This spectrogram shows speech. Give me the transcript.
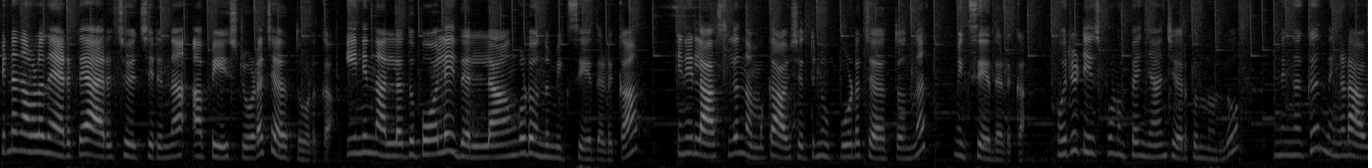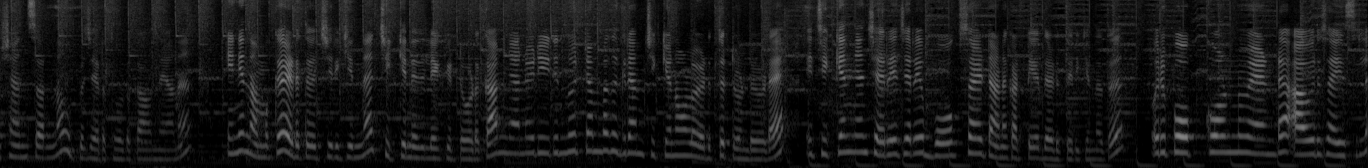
പിന്നെ നമ്മൾ നേരത്തെ അരച്ചു വെച്ചിരുന്ന ആ പേസ്റ്റ് കൂടെ ചേർത്ത് കൊടുക്കാം. ഇനി നല്ലതുപോലെ ഇതെല്ലാം കൂടെ ഒന്ന് മിക്സ് ചെയ്തെടുക്കാം. ഇനി ലാസ്റ്റിൽ നമുക്ക് ആവശ്യത്തിന് ഉപ്പ് കൂടെ ചേർത്തൊന്ന് മിക്സ് ചെയ്തെടുക്കാം. ഒരു ടീസ്പൂൺ ഉപ്പേ ഞാൻ ചേർക്കുന്നുള്ളൂ. നിങ്ങൾക്ക് നിങ്ങളുടെ ആവശ്യാനുസരണം ഉപ്പ് ചേർത്ത് കൊടുക്കാവുന്നതാണ്. ഇനി നമുക്ക് എടുത്തു വെച്ചിരിക്കുന്ന ചിക്കൻ ഇതിലേക്ക് ഇട്ട് കൊടുക്കാം. ഞാനൊരു ഇരുന്നൂറ്റമ്പത് ഗ്രാം ചിക്കനോളം എടുത്തിട്ടുണ്ട് ഇവിടെ. ഈ ചിക്കൻ ഞാൻ ചെറിയ ചെറിയ ബോക്സ് ആയിട്ടാണ് കട്ട് ചെയ്ത് ചെയ്തെടുത്തിരിക്കുന്നത് ഒരു പോപ്കോണിന് വേണ്ട ആ ഒരു സൈസിൽ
